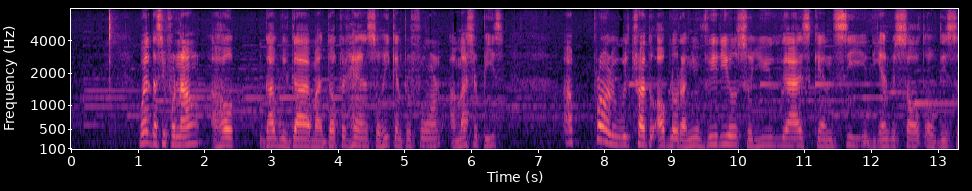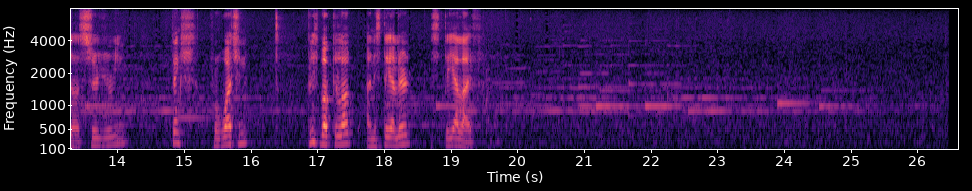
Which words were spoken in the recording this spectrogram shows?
Well, that's it for now. I hope God will guide my doctor hands so he can perform a masterpiece. I probably will try to upload a new video so you guys can see the end result of this uh, surgery. Thanks for watching. Please buckle up and stay alert, stay alive.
